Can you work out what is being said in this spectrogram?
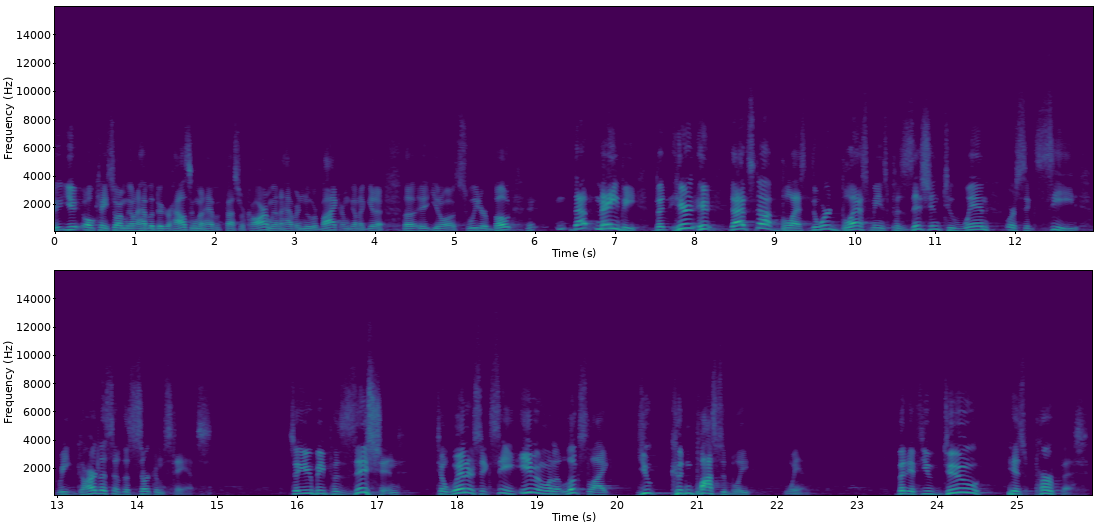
you, okay, so I'm going to have a bigger house. I'm going to have a faster car. I'm going to have a newer bike. I'm going to get a, a you know a sweeter boat. That may be, but here, here that's not blessed. The word blessed means position to win or succeed, regardless of the circumstance. So you be positioned to win or succeed, even when it looks like you couldn't possibly win. But if you do his purpose,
